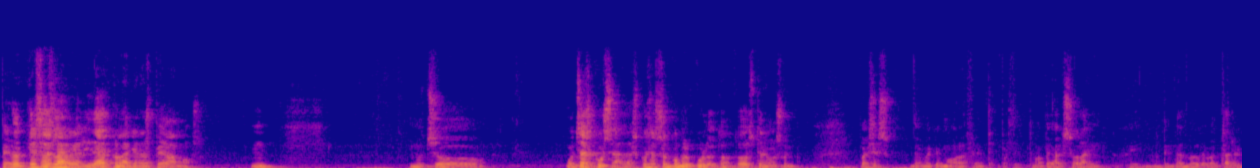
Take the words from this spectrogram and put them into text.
pero que esa es la realidad con la que nos pegamos. Mucho... Mucha excusa. Las cosas son como el culo, ¿no? Todos tenemos uno. Pues eso. Yo me quemo la frente, por cierto. Me ha pegado el sol ahí, intentando levantar el,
